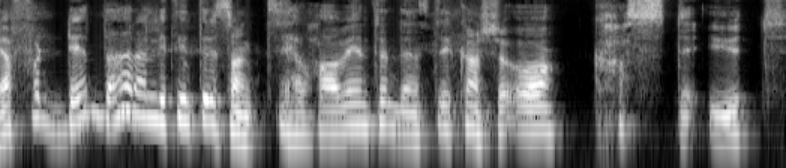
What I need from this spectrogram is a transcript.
Ja, for det der er litt interessant. Ja. Har vi en tendens til kanskje å kaste ut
